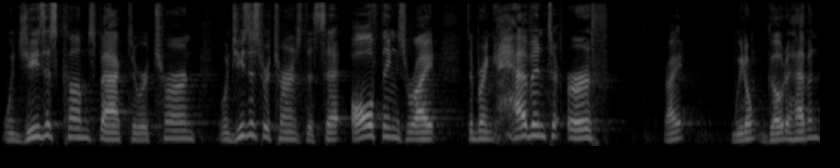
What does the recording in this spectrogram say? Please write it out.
when Jesus comes back to return, when Jesus returns to set all things right, to bring heaven to earth, right? We don't go to heaven,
